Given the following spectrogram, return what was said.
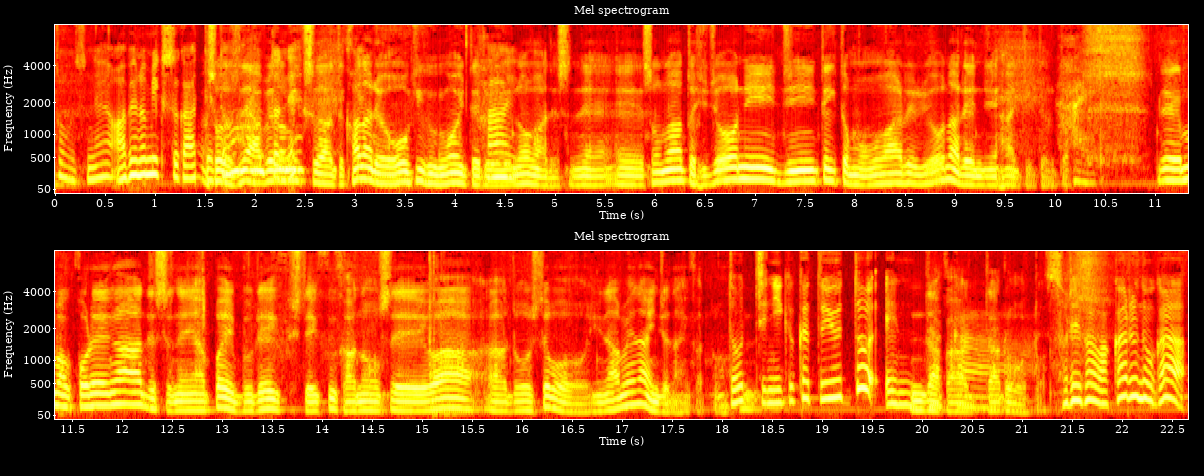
そうですね。アベノミクスがあって、そうですね、アベノミクスがあって、かなり大きく動いてるのがですね、えーその後非常に人為的とも思われるようなレンジに入っていてると。で、まあ、これがですね、やっぱりブレイクしていく可能性は、あどうしても否めないんじゃないかと。どっちに行くかというと、円高。だだろうと。それが分かるのが、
